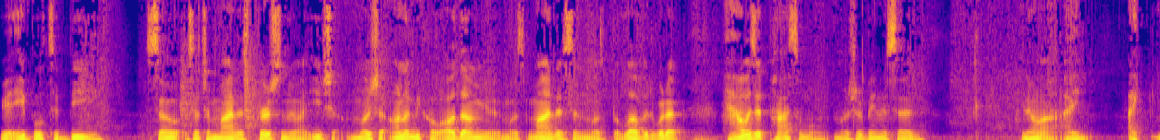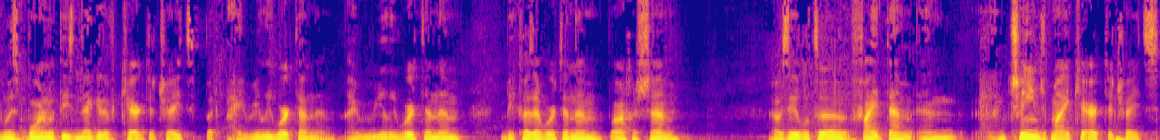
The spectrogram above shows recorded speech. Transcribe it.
you're able to be so such a modest person? Moshe Anamikol Adam, you're the most modest and most beloved. Whatever. How is it possible?" Moshe Rabbeinu said, "You know, I." I was born with these negative character traits, but I really worked on them. I really worked on them because I worked on them, Baruch Hashem, I was able to fight them and, and change my character traits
